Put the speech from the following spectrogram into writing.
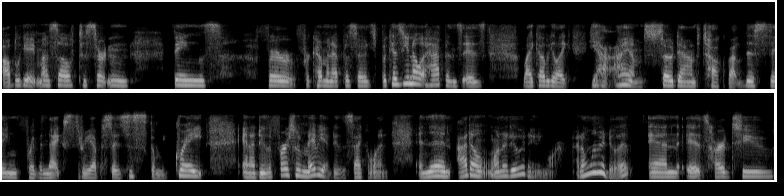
obligate myself to certain things for for coming episodes because you know what happens is like I'll be like, yeah, I am so down to talk about this thing for the next three episodes. This is gonna be great. And I do the first one, maybe I do the second one, and then I don't want to do it anymore. I don't want to do it. And it's hard to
